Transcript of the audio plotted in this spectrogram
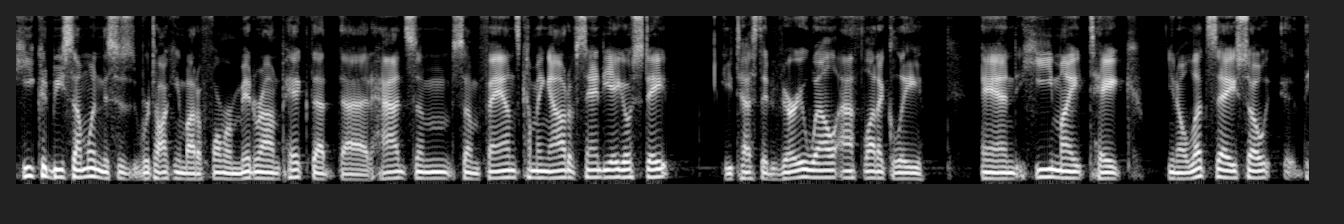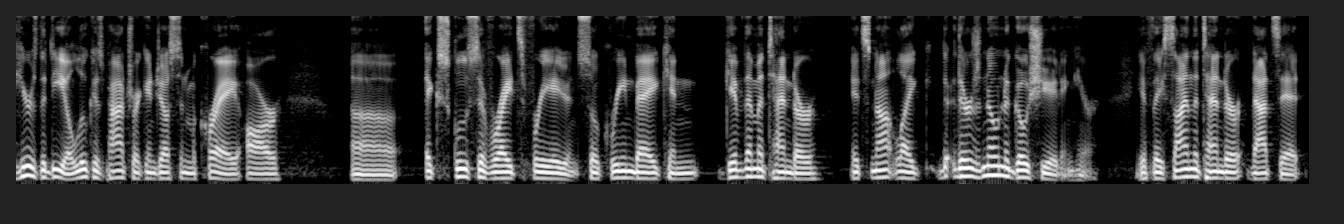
he could be someone. This is we're talking about a former mid-round pick that that had some some fans coming out of San Diego State. He tested very well athletically, and he might take you know let's say so. Here's the deal: Lucas Patrick and Justin McCray are uh, exclusive rights free agents, so Green Bay can give them a tender. It's not like th- there's no negotiating here. If they sign the tender, that's it.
